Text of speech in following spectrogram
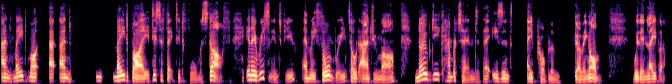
and made uh, and made by disaffected former staff. In a recent interview, Emily Thornberry told Andrew Marr, Nobody can pretend there isn't a problem going on within Labour.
